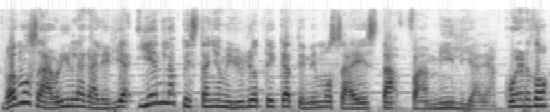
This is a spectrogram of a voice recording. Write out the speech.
Vamos a abrir la galería y en la pestaña mi biblioteca tenemos a esta familia, ¿de acuerdo?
